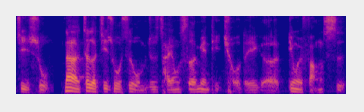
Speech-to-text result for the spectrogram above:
技术。那这个技术是我们就是采用色面体球的一个定位方式。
